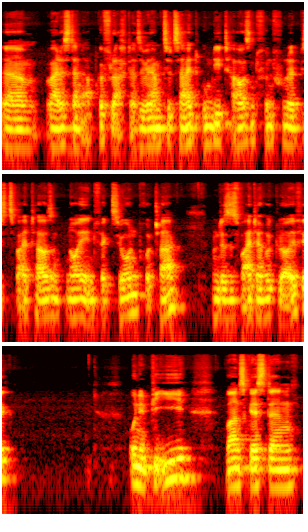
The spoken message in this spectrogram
ähm, war das dann abgeflacht. Also wir haben zurzeit um die 1500 bis 2000 neue Infektionen pro Tag und das ist weiter rückläufig. Und in PI waren es gestern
